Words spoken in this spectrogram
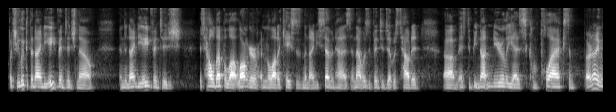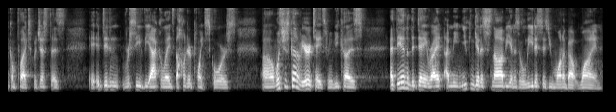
But you look at the 98 vintage now, and the 98 vintage is held up a lot longer in a lot of cases than the 97 has. And that was a vintage that was touted um, as to be not nearly as complex, and or not even complex, but just as it didn't receive the accolades, the 100 point scores, uh, which just kind of irritates me because at the end of the day, right? I mean, you can get as snobby and as elitist as you want about wine,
